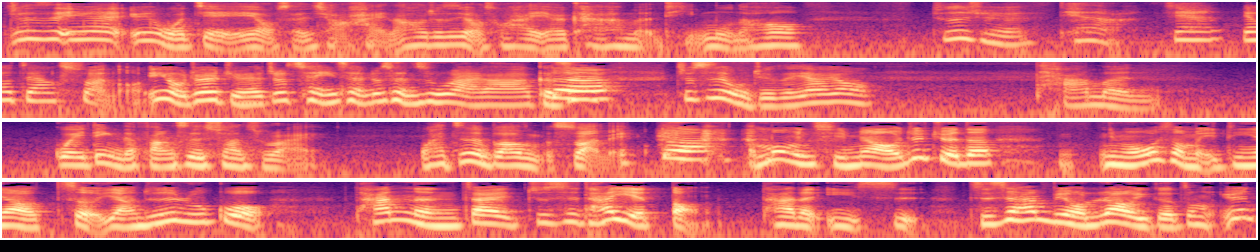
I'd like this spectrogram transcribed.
就是因为因为我姐也有生小孩，然后就是有时候她也会看他们的题目，然后就是觉得天啊，现在要这样算哦，因为我就会觉得就乘一乘就乘出来啦。可是就是我觉得要用他们规定的方式算出来。我还真的不知道怎么算呢、欸。对啊，很莫名其妙。我就觉得你们为什么一定要这样？就是如果他能在，就是他也懂他的意思，只是他没有绕一个这么，因为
